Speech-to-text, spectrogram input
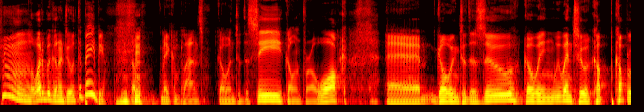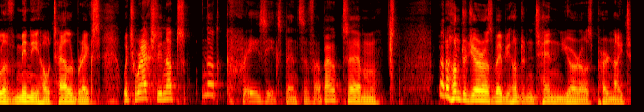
hmm, what are we going to do with the baby? So making plans, going to the sea, going for a walk, um, going to the zoo, going. We went to a coup couple of mini hotel breaks, which were actually not not crazy expensive. About um, about 100 euros, maybe 110 euros per night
